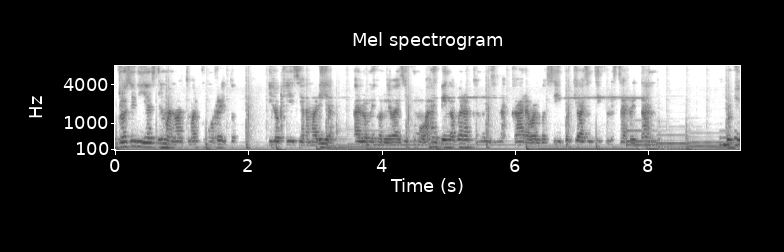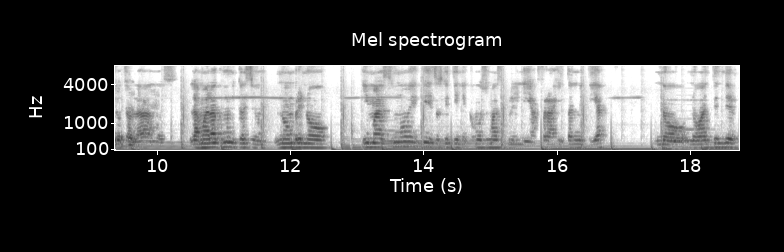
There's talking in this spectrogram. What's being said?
groserías, el man lo va a tomar como reto. Y lo que decía María, a lo mejor le va a decir como, ay, venga para acá, me dice una cara o algo así, porque va a sentir que lo está retando. Porque lo que hablábamos, la mala comunicación, un hombre no, y más uno de que esos que tiene como su masculinidad frágil tan metida, no, no va a entender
